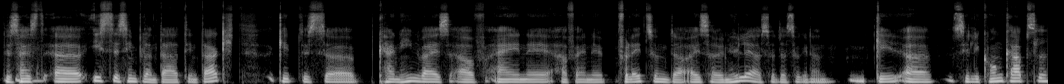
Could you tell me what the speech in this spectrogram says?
Das heißt, äh, ist das Implantat intakt, gibt es äh, keinen Hinweis auf eine, auf eine Verletzung der äußeren Hülle, also der sogenannten Gel, äh, Silikonkapsel.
